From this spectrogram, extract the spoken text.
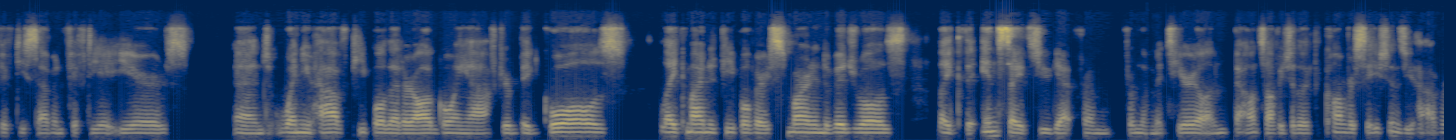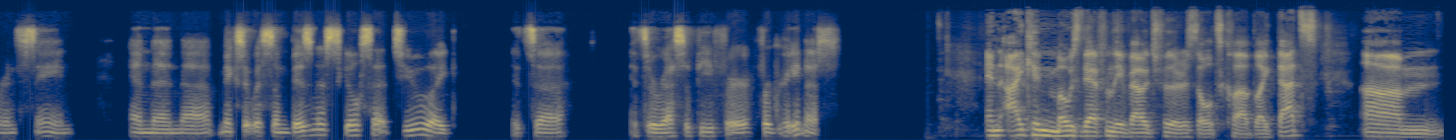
57, 58 years. And when you have people that are all going after big goals, like minded people, very smart individuals, like the insights you get from from the material and bounce off each other, like the conversations you have are insane. And then uh, mix it with some business skill set too, like it's a it's a recipe for for greatness. And I can most definitely vouch for the results club. Like that's um,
